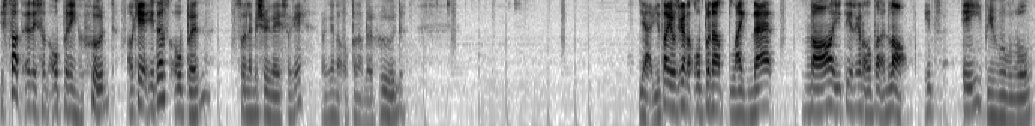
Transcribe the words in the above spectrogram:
it's not that it's an opening hood. Okay, it does open. So let me show you guys, okay? We're gonna open up the hood. Yeah, you thought it was gonna open up like that? No, you think it's gonna open up? No, it's a removable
